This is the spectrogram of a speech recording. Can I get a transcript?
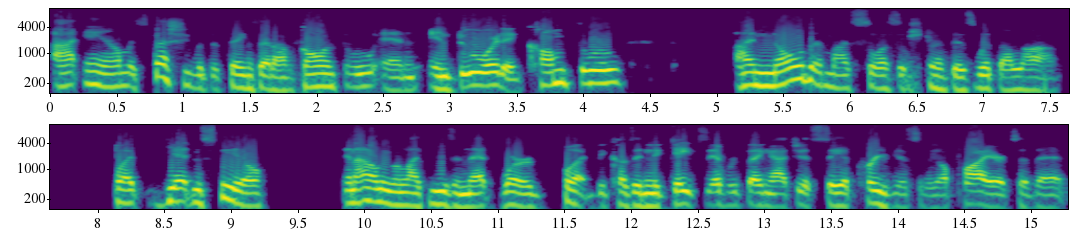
I am, especially with the things that I've gone through and endured and come through. I know that my source of strength is with Allah, but yet and still, and I don't even like using that word but because it negates everything I just said previously or prior to that.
